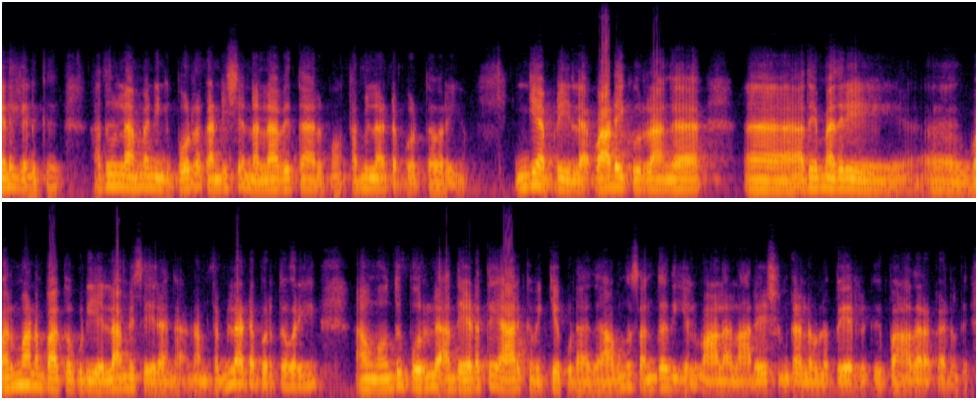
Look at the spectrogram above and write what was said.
ஏழைகளுக்கு. அதுவும் இல்லாமல் நீங்கள் போடுற கண்டிஷன் நல்லாவே தான் இருக்கும் தமிழ்நாட்டை பொறுத்த வரையும் இங்கே அப்படி இல்லை. வாடகைக்கு விடுறாங்க அதே மாதிரி வருமானம் பார்க்கக்கூடிய எல்லாமே செய்கிறாங்க நம்ம தமிழ்நாட்டை பொறுத்தவரையும் அவங்க வந்து பொருளை அந்த இடத்த யாருக்கும் விற்கக்கூடாது அவங்க சங்கதிகள் வாழலாம். ரேஷன் கார்டில் உள்ள பேர் இருக்குது இப்போ ஆதார் கார்டு இருக்குது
